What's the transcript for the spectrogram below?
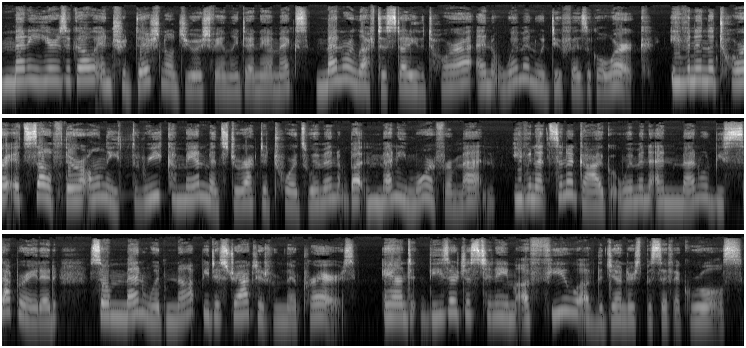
Many years ago, in traditional Jewish family dynamics, men were left to study the Torah and women would do physical work. Even in the Torah itself, there are only three commandments directed towards women, but many more for men. Even at synagogue, women and men would be separated so men would not be distracted from their prayers. And these are just to name a few of the gender specific rules.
